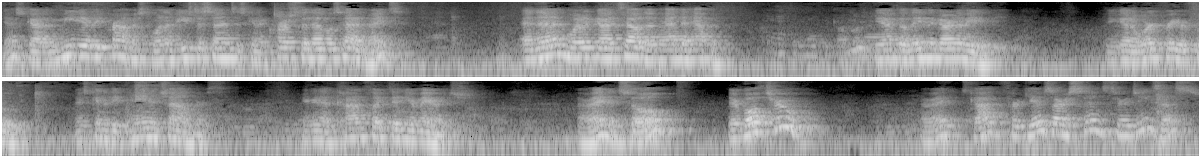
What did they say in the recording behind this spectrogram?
Yes. God immediately promised one of these descendants is going to crush the devil's head, right? And then what did God tell them had to happen? You have to leave the Garden of Eden. You got to work for your food. There's going to be pain in childbirth. You're going to have conflict in your marriage. All right, and so they're both true. All right, God forgives our sins through Jesus,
